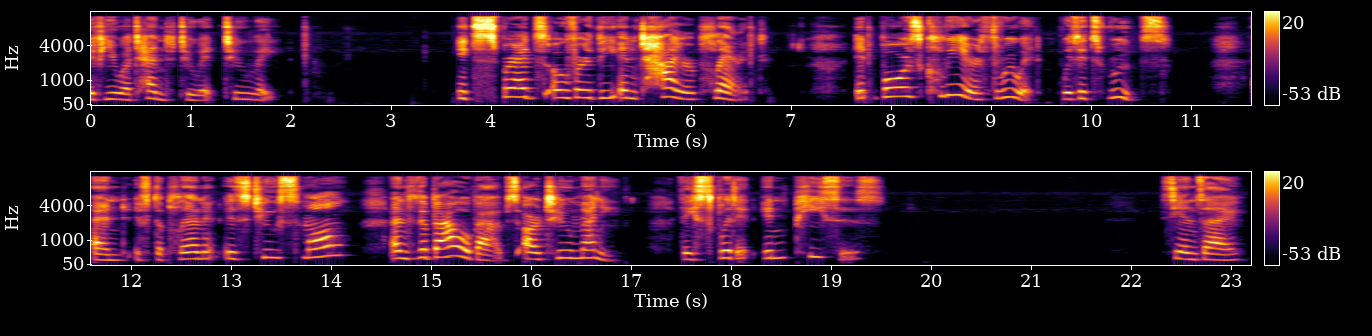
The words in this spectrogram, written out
if you attend to it too late. It spreads over the entire planet. It bores clear through it with its roots. And if the planet is too small and the baobabs are too many, they split it in pieces. 现在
